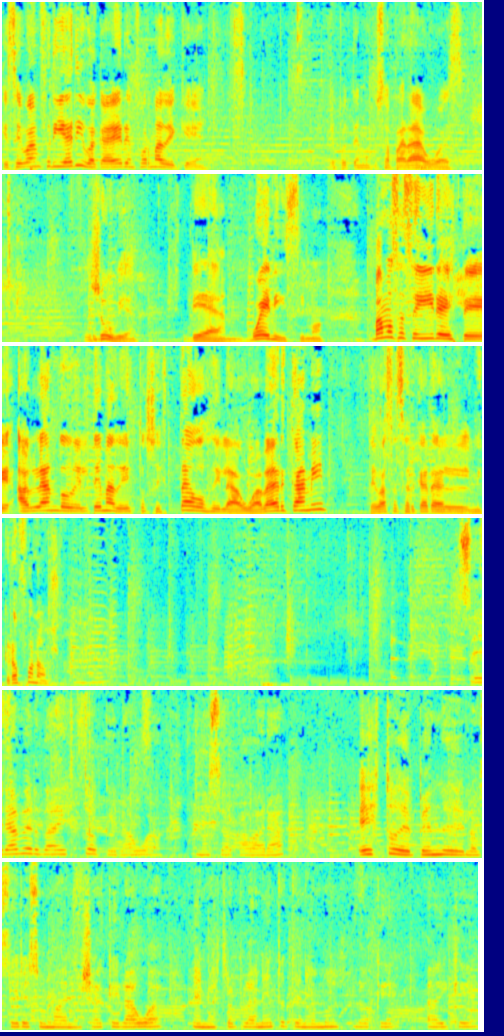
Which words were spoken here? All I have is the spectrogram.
Que se va a enfriar y va a caer en forma de qué? Después tenemos que usar paraguas. De lluvia. Bien, buenísimo. Vamos a seguir este, hablando del tema de estos estados del agua. A ver, Cami, ¿te vas a acercar al micrófono? ¿Será verdad esto que el agua no se acabará? Esto depende de los seres humanos, ya que el agua en nuestro planeta tenemos lo que hay que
